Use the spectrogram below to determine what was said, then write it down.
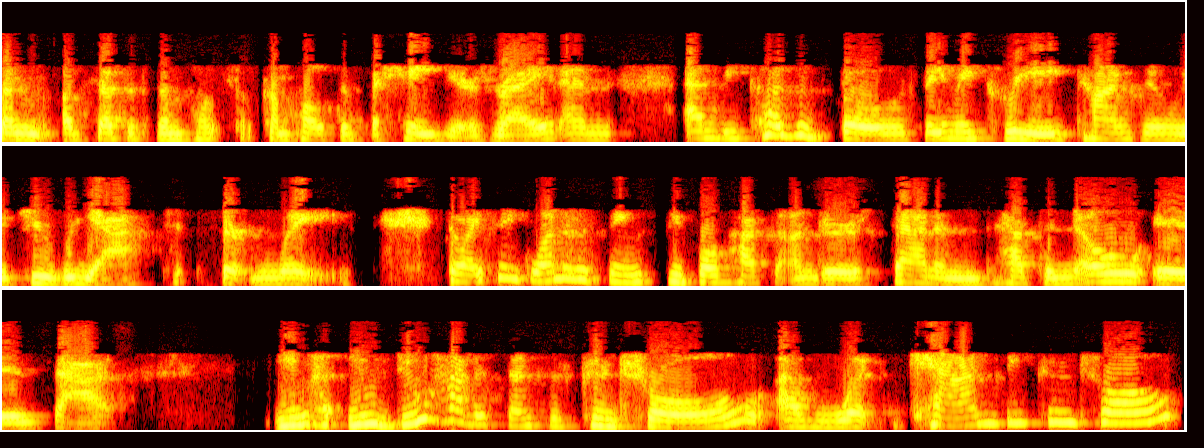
some obsessive compulsive, behaviors, right? And and because of those, they may create times in which you react certain ways. So I think one of the things people have to understand and have to know is that you you do have a sense of control of what can be controlled.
